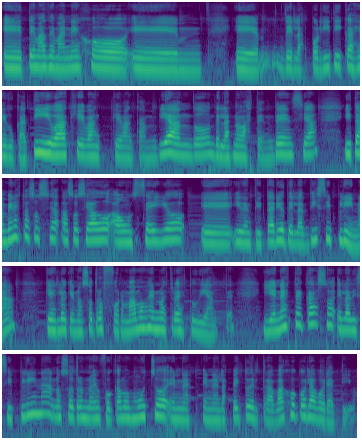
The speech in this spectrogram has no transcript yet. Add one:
Eh, temas de manejo eh, eh, de las políticas educativas que van, que van cambiando, de las nuevas tendencias, y también está asocia- asociado a un sello eh, identitario de la disciplina, que es lo que nosotros formamos en nuestros estudiantes. Y en este caso, en la disciplina, nosotros nos enfocamos mucho en, en el aspecto del trabajo colaborativo.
